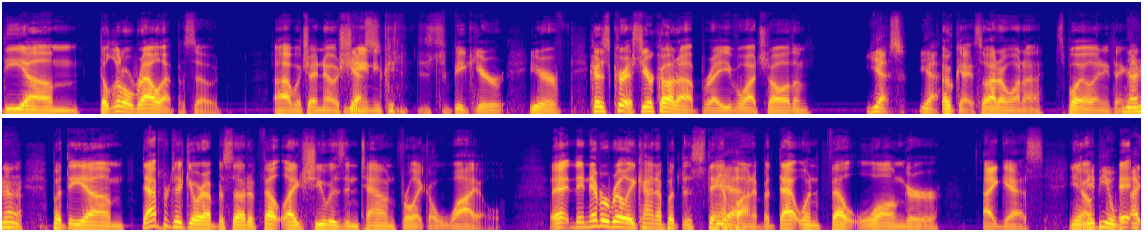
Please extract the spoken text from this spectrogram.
the um the Little Rel episode uh, which I know Shane, Yes. you can speak your your because Chris, you're caught up, right? You've watched all of them. Yes, yeah, Okay, so I don't want to spoil anything. No, or no. But the um that particular episode, it felt like she was in town for like a while. Eh, They never really kind of put the stamp Yeah. on it, but that one felt longer, I guess. You know, maybe a, it- I,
